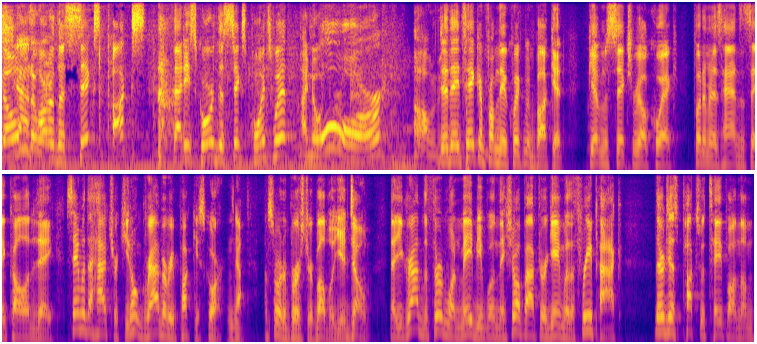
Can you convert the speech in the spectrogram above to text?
those are the six pucks that he scored the six points with? I know Or Oh, did they take him from the equipment bucket, give him six real quick, put him in his hands and say, call it a day? Same with the hat tricks. You don't grab every puck you score. No. I'm sort of burst your bubble. You don't. Now, you grab the third one maybe when they show up after a game with a three pack, they're just pucks with tape on them.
